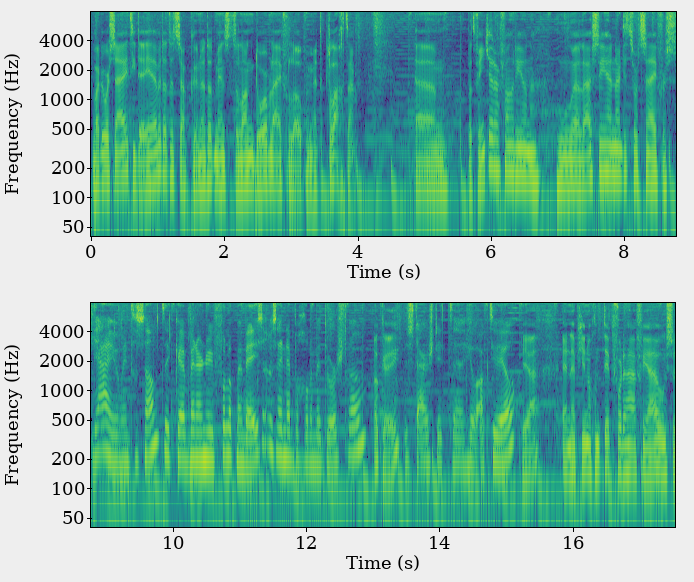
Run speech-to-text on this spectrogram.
Waardoor zij het idee hebben dat het zou kunnen dat mensen te lang door blijven lopen met klachten. Um, wat vind jij daarvan, Rianne? Hoe uh, luister jij naar dit soort cijfers? Ja, heel interessant. Ik uh, ben er nu volop mee bezig. We zijn net begonnen met doorstroom. Oké. Okay. Dus daar is dit uh, heel actueel. Ja. En heb je nog een tip voor de HVA hoe ze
